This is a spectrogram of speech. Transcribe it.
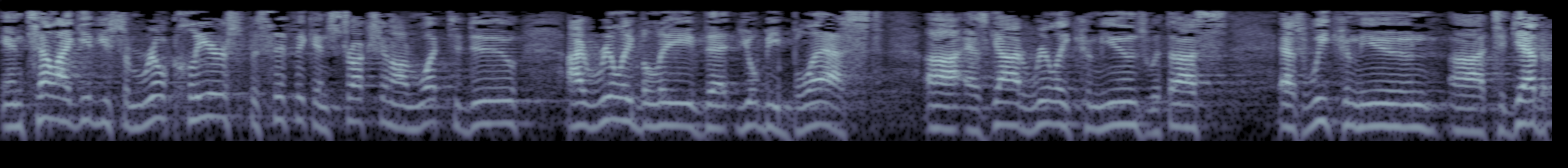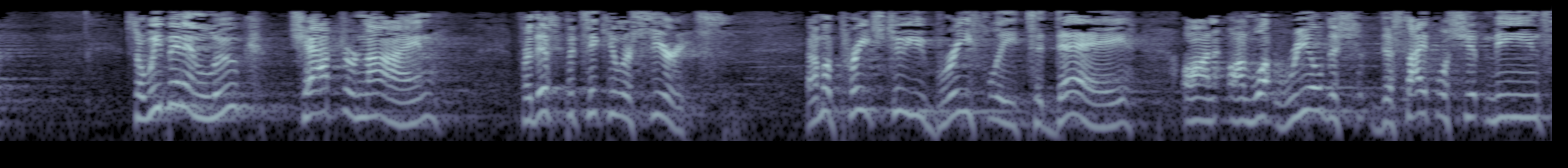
until I give you some real clear, specific instruction on what to do, I really believe that you'll be blessed uh, as God really communes with us as we commune uh, together. So we've been in Luke chapter 9 for this particular series. I'm going to preach to you briefly today on, on what real dis- discipleship means,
